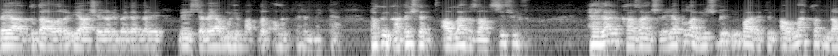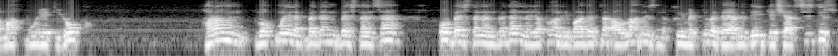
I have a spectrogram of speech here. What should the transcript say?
veya gıdaları, iaşeleri, bedelleri neyse veya mühimmatları alınıp verilmekte. Bakın kardeşlerim Allah rızası için söylüyorum. Helal kazançla yapılan hiçbir ibadetin Allah katında makbuliyeti yok haram lokma ile beden beslense o beslenen bedenle yapılan ibadetler Allah nezdinde kıymetli ve değerli değil, geçersizdir.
